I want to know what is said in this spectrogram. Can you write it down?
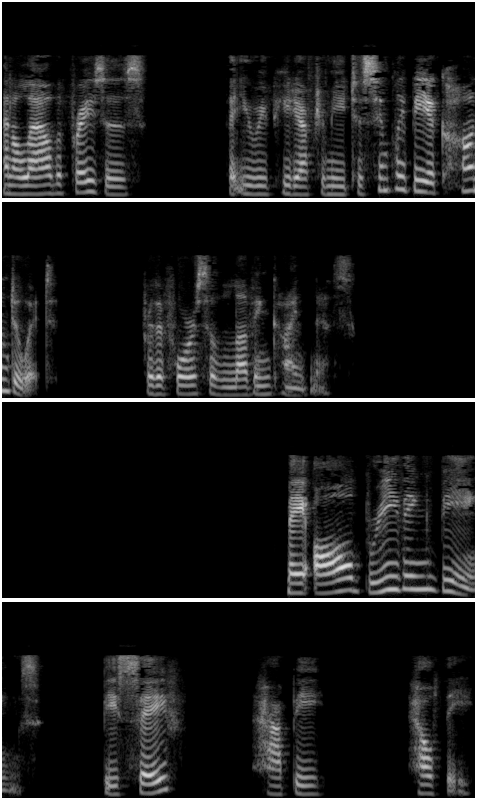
And allow the phrases that you repeat after me to simply be a conduit for the force of loving kindness. May all breathing beings be safe, happy, healthy,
